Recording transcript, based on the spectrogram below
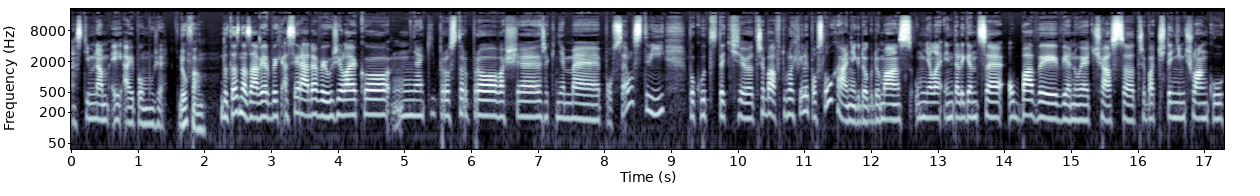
A s tím nám AI pomůže. Doufám. Dotaz na závěr bych asi ráda využila jako nějaký prostor pro vaše, řekněme, poselství. Pokud teď třeba v tuhle chvíli poslouchá někdo, kdo má z umělé inteligence obavy, věnuje čas třeba čtením článků,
